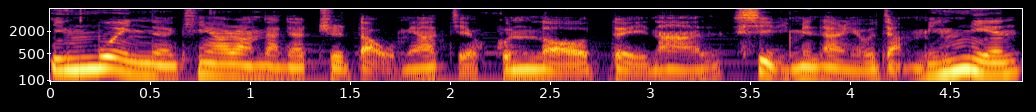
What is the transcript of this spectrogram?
因为呢，King 要让大家知道我们要结婚喽。对，那戏里面当然有讲明年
